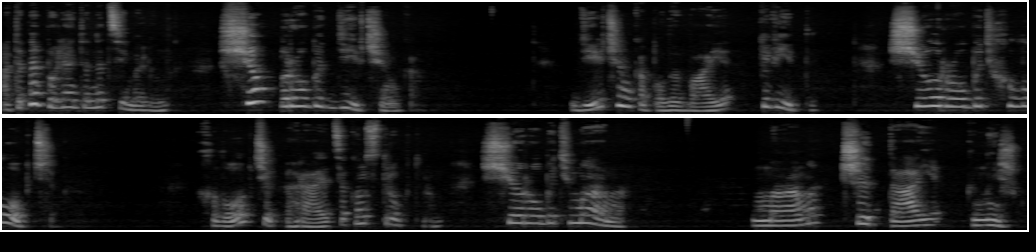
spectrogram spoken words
А тепер погляньте на ці малюнки. Що робить дівчинка? Дівчинка поливає квіти. Що робить хлопчик? Хлопчик грається конструктором. Що робить мама? Мама читає книжку.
